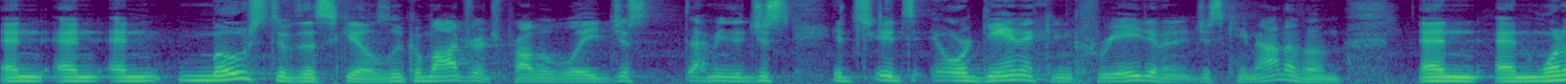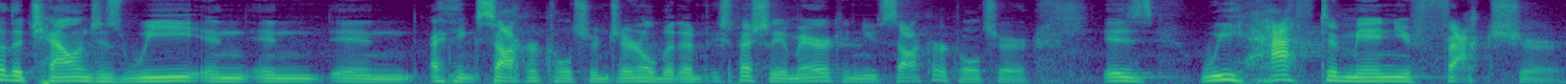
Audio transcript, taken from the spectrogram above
And and and most of the skills, Luka Modric probably just, I mean, it just it's it's organic and creative, and it just came out of him. And and one of the challenges we in in in I think soccer culture in general, but especially American youth soccer culture, is we have to manufacture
